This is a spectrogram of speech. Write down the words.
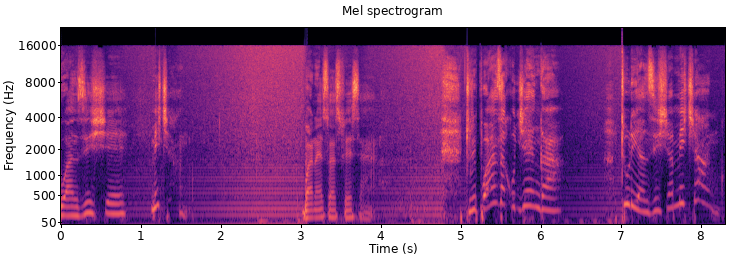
uanzishe michango. Bwana Yesu asifiwe sana. Tulipoanza kujenga tulianzisha michango,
